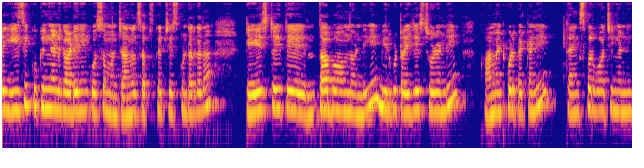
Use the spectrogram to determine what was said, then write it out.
ఈజీ కుకింగ్ అండ్ గార్డెనింగ్ కోసం మన ఛానల్ సబ్స్క్రైబ్ చేసుకుంటారు కదా. టేస్ట్ అయితే ఎంత బాగుందండి. మీరు కూడా ట్రై చేసి చూడండి. కామెంట్ కూడా పెట్టండి. థ్యాంక్స్ ఫర్ వాచింగ్ అండి.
